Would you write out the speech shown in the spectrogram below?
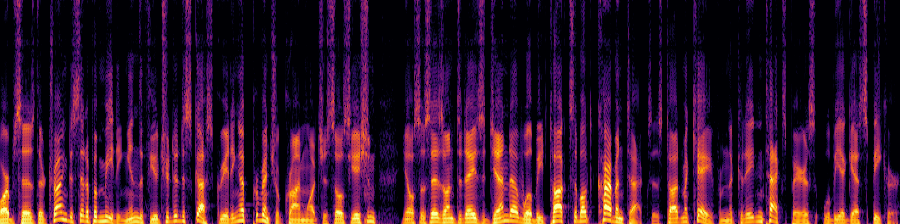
Orb says they're trying to set up a meeting in the future to discuss creating a provincial crime watch association. He also says on today's agenda will be talks about carbon taxes. Todd MacKay from the Canadian Taxpayers will be a guest speaker.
